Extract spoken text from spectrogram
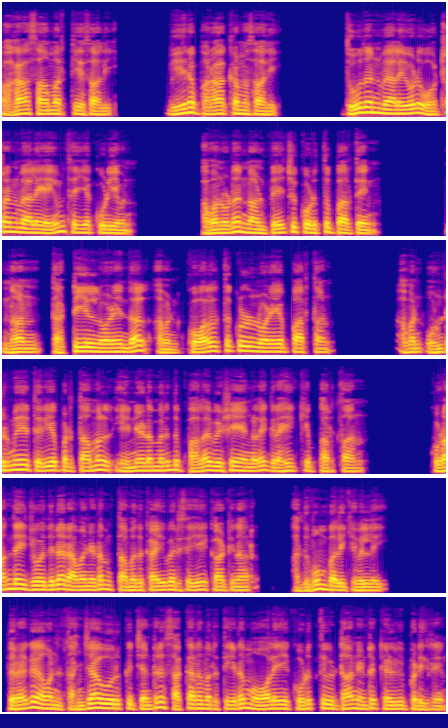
மகா சாமர்த்தியசாலி. வீர பராக்கிரமசாலி. தூதன் வேலையோடு ஒற்றன் வேலையையும் செய்யக்கூடியவன். அவனுடன் நான் பேச்சு கொடுத்து பார்த்தேன். நான் தட்டியில் நுழைந்தால் அவன் கோலத்துக்குள் நுழைய பார்த்தான். அவன் ஒன்றுமே தெரியப்படுத்தாமல் என்னிடமிருந்து பல விஷயங்களை கிரகிக்க பார்த்தான். குழந்தை ஜோதிடர் அவனிடம் தமது கைவரிசையை காட்டினார். அதுவும் பலிக்கவில்லை. பிறகு அவன் தஞ்சாவூருக்குச் சென்று சக்கரவர்த்தியிடம் ஓலையை கொடுத்து விட்டான் என்று கேள்விப்படுகிறேன்.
